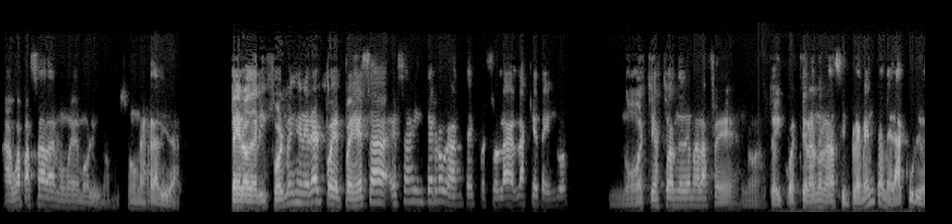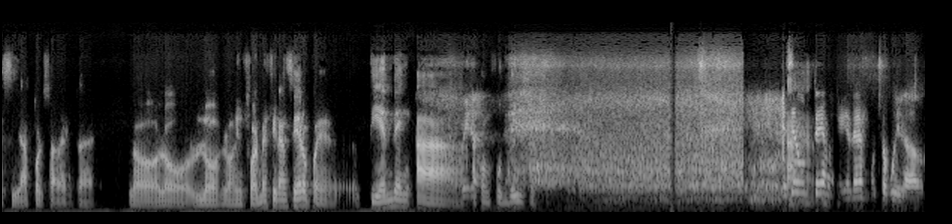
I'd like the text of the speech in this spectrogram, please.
agua pasada no me eso es una realidad. Pero del informe en general, pues, pues esas interrogantes pues son las, las que tengo. No estoy actuando de mala fe, no estoy cuestionando nada, simplemente me da curiosidad por saber los informes financieros pues tienden a, confundirse. Ese es un tema que hay que tener mucho cuidado.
